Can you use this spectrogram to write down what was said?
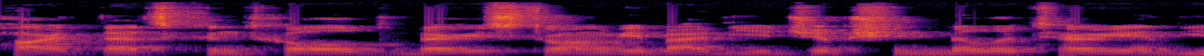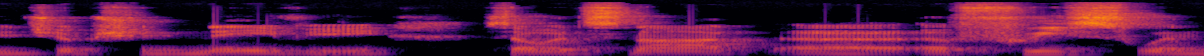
part that's controlled very strongly by the Egyptian military and the Egyptian navy. So it's not uh, a free swim.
